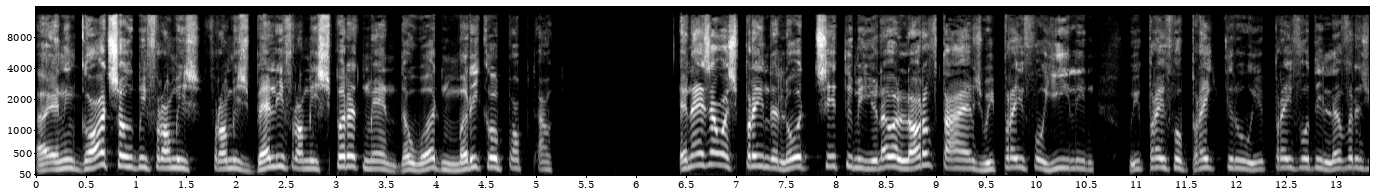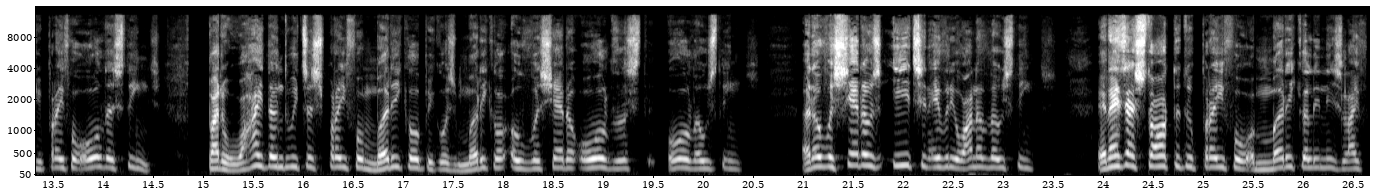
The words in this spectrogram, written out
uh, and then God showed me from his from his belly, from his spirit man, the word miracle popped out. And as I was praying, the Lord said to me, You know, a lot of times we pray for healing, we pray for breakthrough, we pray for deliverance, we pray for all these things. But why don't we just pray for miracle? Because miracle overshadow all this, all those things. It overshadows each and every one of those things. And as I started to pray for a miracle in his life,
